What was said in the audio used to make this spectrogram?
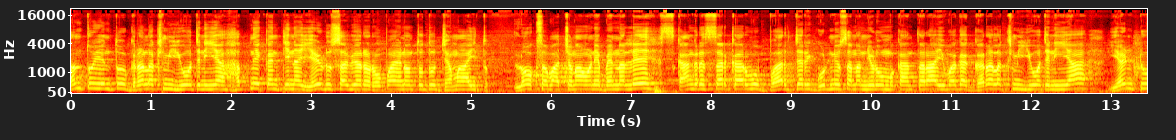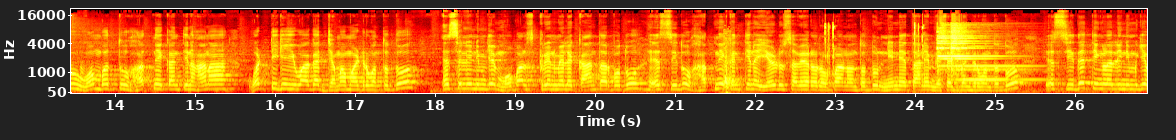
ಅಂತೂ ಇಂತೂ ಗೃಹಲಕ್ಷ್ಮಿ ಯೋಜನೆಯ ಹತ್ತನೇ ಕಂತಿನ ಎರಡು ಸಾವಿರ ರೂಪಾಯಿ ಅನ್ನುವಂಥದ್ದು ಜಮಾ ಆಯಿತು. ಲೋಕಸಭಾ ಚುನಾವಣೆ ಬೆನ್ನಲ್ಲೇ ಕಾಂಗ್ರೆಸ್ ಸರ್ಕಾರವು ಭರ್ಜರಿ ಗುಡ್ ನ್ಯೂಸನ್ನು ನೀಡುವ ಮುಖಾಂತರ ಇವಾಗ ಗೃಹಲಕ್ಷ್ಮಿ ಯೋಜನೆಯ ಎಂಟು ಒಂಬತ್ತು ಹತ್ತನೇ ಕಂತಿನ ಹಣ ಒಟ್ಟಿಗೆ ಇವಾಗ ಜಮಾ ಮಾಡಿರುವಂಥದ್ದು ಎಸ್ ಇಲ್ಲಿ ನಿಮಗೆ ಮೊಬೈಲ್ ಸ್ಕ್ರೀನ್ ಮೇಲೆ ಕಾಣ್ತಾ ಇರ್ಬೋದು. ಎಸ್, ಇದು ಹತ್ತನೇ ಕಂತಿನ ಎರಡು ಸಾವಿರ ರೂಪಾಯಿ ಅನ್ನೋವಂಥದ್ದು. ನಿನ್ನೆ ತಾನೇ ಮೆಸೇಜ್ ಬಂದಿರುವಂಥದ್ದು. ಎಸ್, ಇದೇ ತಿಂಗಳಲ್ಲಿ ನಿಮಗೆ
